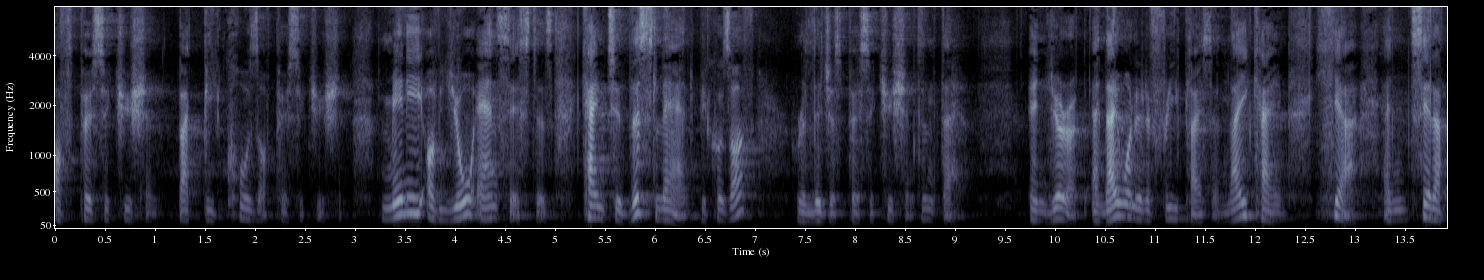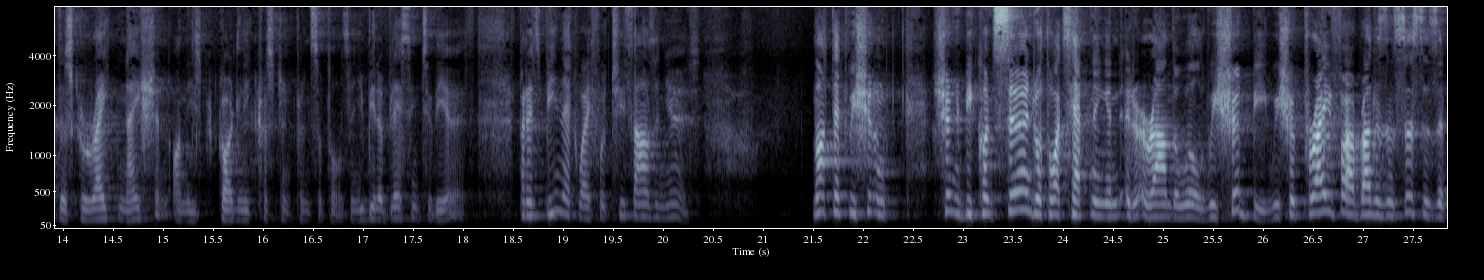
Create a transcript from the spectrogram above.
of persecution, but because of persecution. Many of your ancestors came to this land because of religious persecution, didn't they? in Europe and they wanted a free place and they came here and set up this great nation on these godly Christian principles and you've been a blessing to the earth. But it's been that way for 2,000 years. Not that we shouldn't, shouldn't be concerned with what's happening in, around the world. We should be. We should pray for our brothers and sisters and,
